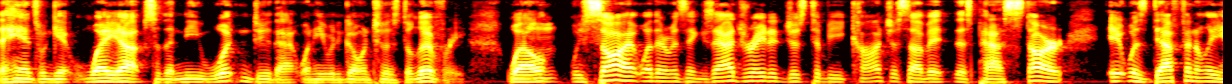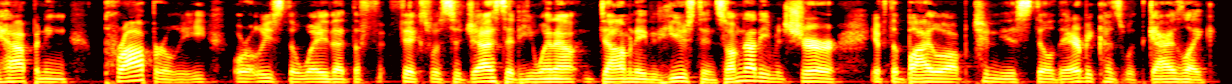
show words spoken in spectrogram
the hands would get way up so the knee wouldn't do that when he would go into his delivery. Well, mm-hmm. we saw it, whether it was exaggerated just to be conscious of it this past start, it was definitely happening properly, or at least the way that the f- fix was suggested. He went out and dominated Houston. So I'm not even sure if the buy low opportunity is still there because with guys like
